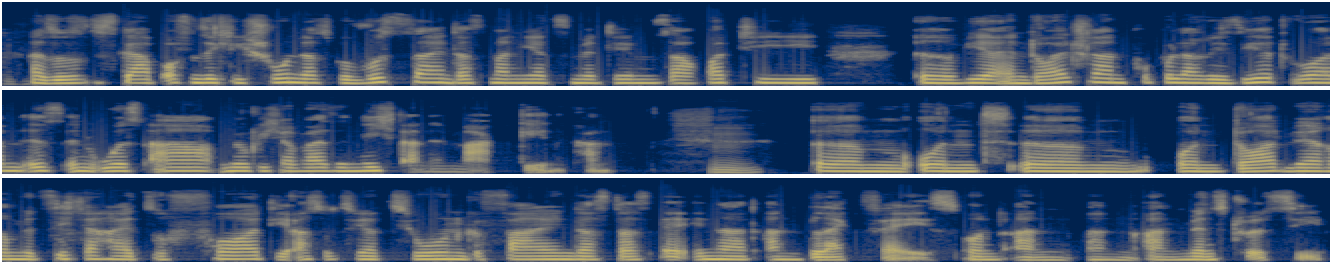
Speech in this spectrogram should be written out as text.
Mhm. Also es gab offensichtlich schon das Bewusstsein, dass man jetzt mit dem Sarotti, äh, wie er in Deutschland popularisiert worden ist, in USA möglicherweise nicht an den Markt gehen kann. Mhm. Ähm, und, ähm, und dort wäre mit Sicherheit sofort die Assoziation gefallen, dass das erinnert an Blackface und an, an, an Minstrelsy.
